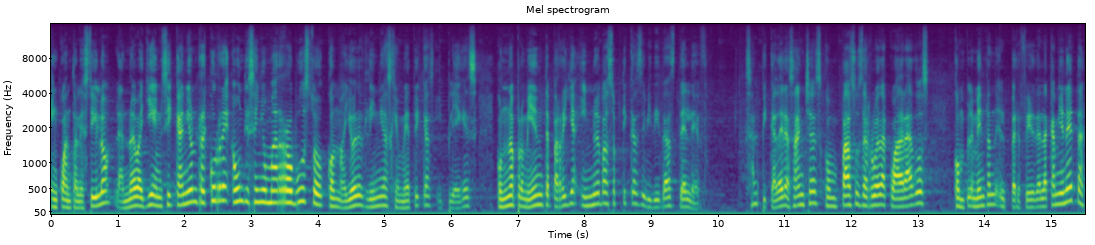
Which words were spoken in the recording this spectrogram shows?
En cuanto al estilo, la nueva GMC Canyon recurre a un diseño más robusto, con mayores líneas geométricas y pliegues, con una prominente parrilla y nuevas ópticas divididas de LED. Salpicaderas anchas con pasos de rueda cuadrados complementan el perfil de la camioneta,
